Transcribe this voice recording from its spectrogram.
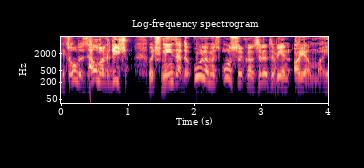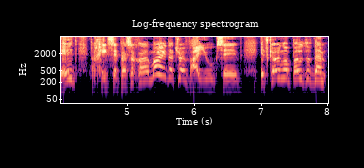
It's all the Zelma Kedusha, which means that the Ulam is also considered to be an Oyel Moyed. It's going on both of them.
